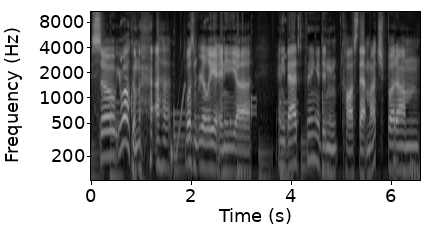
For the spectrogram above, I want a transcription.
So you're welcome. uh, wasn't really any uh, any bad thing. It didn't cost that much, but um,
